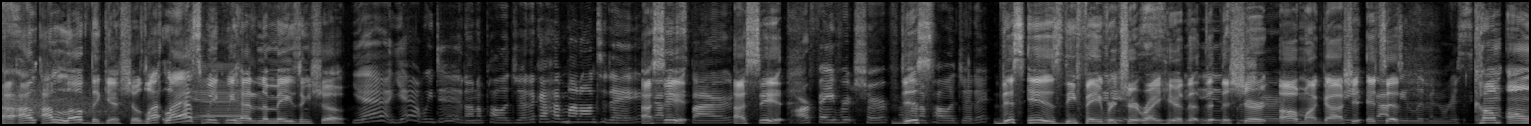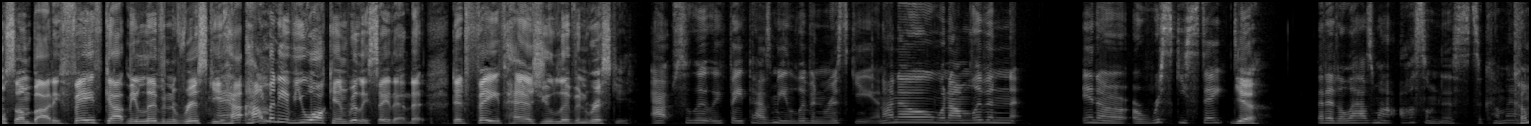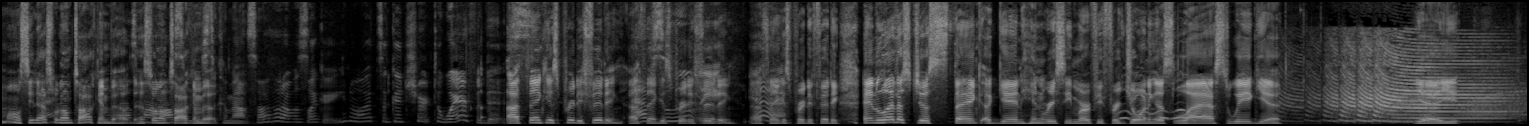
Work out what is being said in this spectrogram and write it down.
I, I, I love the guest shows La- last week we had an amazing show Yeah, yeah, we did. Unapologetic. I have mine on today. i got see inspired. it i see it Our favorite shirt from This- Unapologetic. This is the favorite It shirt right here. The, the, the shirt. shirt. Oh my gosh! It, Faith it got says, me living risky. "Come on, somebody. Faith got me living risky." How, how many of you all can really say that? That that faith has you living risky. Absolutely, faith has me living risky, and I know when I'm living in a, a risky state Yeah. That it allows my awesomeness to come out. Come on. See, that's what I'm talking about. That's what I'm talking about. To come out, so I thought it was like a, you know, it's a good shirt to wear for this. I think it's pretty fitting. I think it's pretty Absolutely. fitting. I think it's pretty fitting. And let us just thank again Henry C. Murphy for joining us last week. Yeah. Yeah. He,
